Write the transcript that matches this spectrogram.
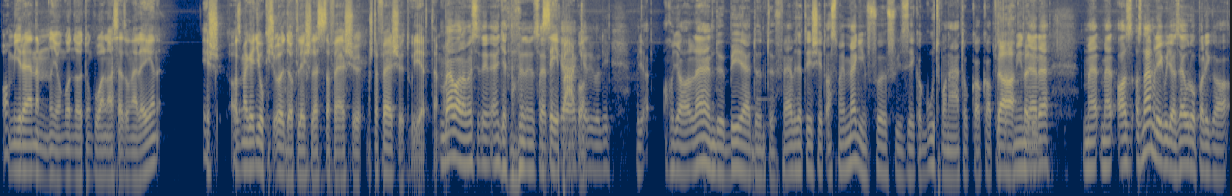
amire nem nagyon gondoltunk volna a szezon elején, és az meg egy jó kis öldöklés lesz a felső, most a felsőt úgy értem. Bevallom őszintén, egyet nagyon szeretnék elkerülni, hogy a, hogy a leendő BL döntő felvezetését azt majd megint fölfűzzék a Gutmanátokkal kapcsolatos mindenre, mert, mert az, az nemrég ugye az Európa Liga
